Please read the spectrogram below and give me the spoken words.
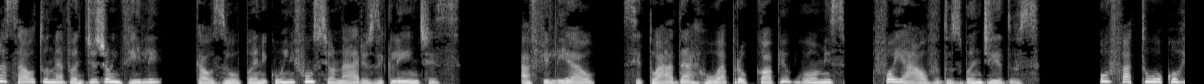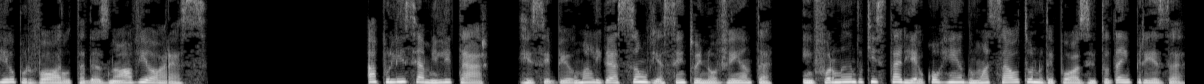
assalto na van de Joinville causou pânico em funcionários e clientes. A filial, situada à rua Procópio Gomes, foi alvo dos bandidos. O fato ocorreu por volta das 9 horas. A polícia militar recebeu uma ligação via 190, informando que estaria ocorrendo um assalto no depósito da empresa.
